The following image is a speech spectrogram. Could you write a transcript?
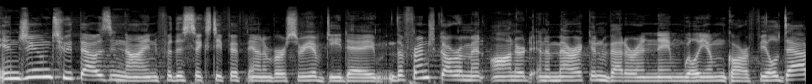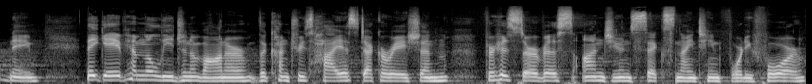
In June 2009, for the 65th anniversary of D Day, the French government honored an American veteran named William Garfield Dabney. They gave him the Legion of Honor, the country's highest decoration, for his service on June 6, 1944.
